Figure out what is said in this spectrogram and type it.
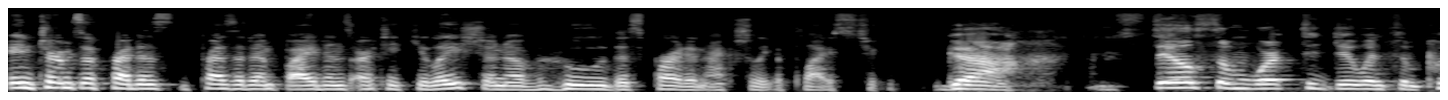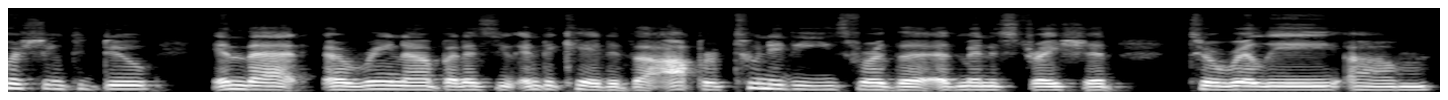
in terms of Pre- President Biden's articulation of who this pardon actually applies to. Yeah, still some work to do and some pushing to do in that arena. But as you indicated, the opportunities for the administration to really um,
